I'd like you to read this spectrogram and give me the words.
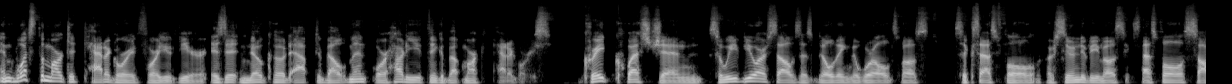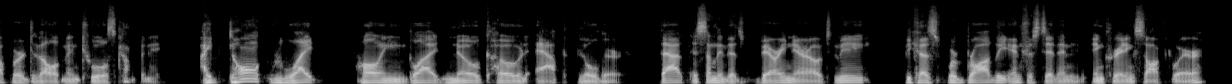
And what's the market category for you here? Is it no code app development, or how do you think about market categories? Great question. So we view ourselves as building the world's most successful or soon to be most successful software development tools company. I don't like calling Glide no code app builder. That is something that's very narrow to me because we're broadly interested in, in creating software.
